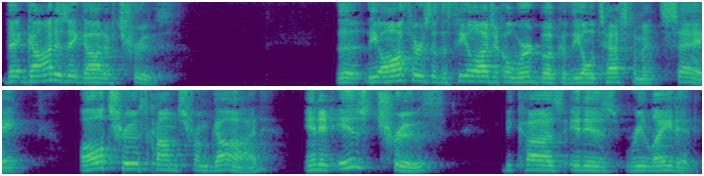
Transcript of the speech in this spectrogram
that God is a God of truth. The, the authors of the Theological Word Book of the Old Testament say, all truth comes from God, and it is truth because it is related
